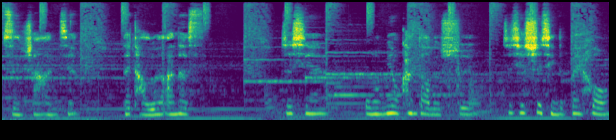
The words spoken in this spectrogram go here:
自杀案件，来讨论安乐死。这些。我们没有看到的是，这些事情的背后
